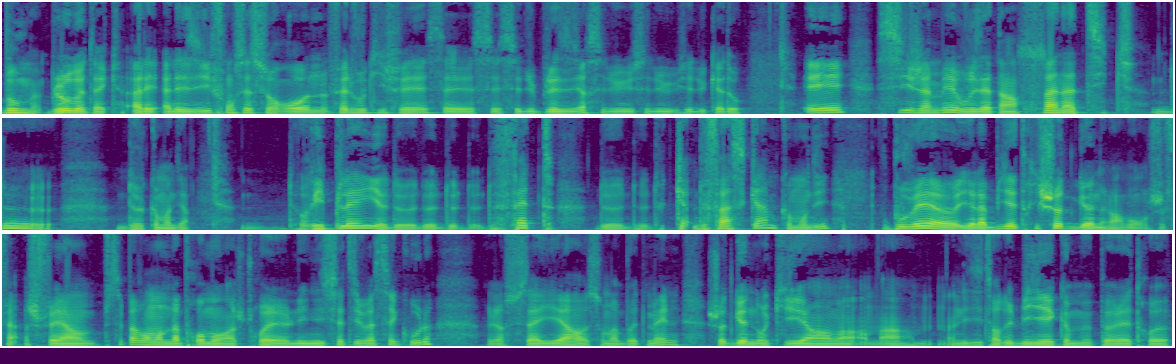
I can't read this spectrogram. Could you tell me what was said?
boum, Blogotech. Allez, allez-y, foncez sur Rhône, faites-vous kiffer, c'est, du plaisir, c'est du, du, du cadeau. Et si jamais vous êtes un fanatique de, de comment dire, de replay, de, de, de, de, fête, de, de, de, face cam, comme on dit, vous pouvez, euh, il y a la billetterie Shotgun. Alors bon, je fais, je fais c'est pas vraiment de la promo, hein, je trouvais l'initiative assez cool. J'ai reçu ça hier euh, sur ma boîte mail. Shotgun, donc qui est un, un, éditeur de billets, comme peut être euh,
